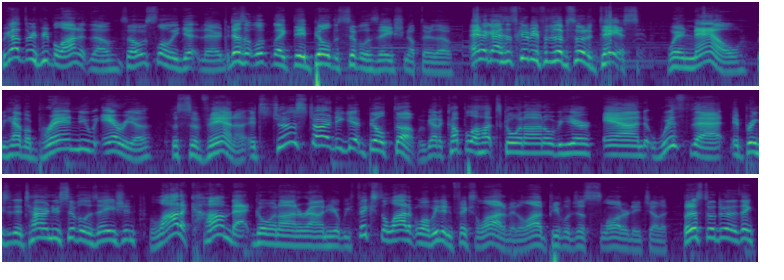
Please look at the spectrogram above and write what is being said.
We got three people on it, though, so we'll slowly get there. It doesn't look like they build a civilization up there, though. Anyway, guys, that's gonna be it for this episode of Deisim where now we have a brand new area, the Savannah. It's just starting to get built up. We've got a couple of huts going on over here, and with that, it brings an entire new civilization. A lot of combat going on around here. We fixed a lot of, well, we didn't fix a lot of it. A lot of people just slaughtered each other, but it's still doing the thing.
